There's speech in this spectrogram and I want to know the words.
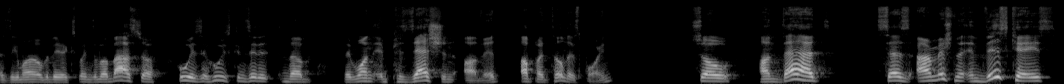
as the Gemara over there explains about Basra, who is who is considered the the one in possession of it up until this point. So on that says our Mishnah. In this case,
